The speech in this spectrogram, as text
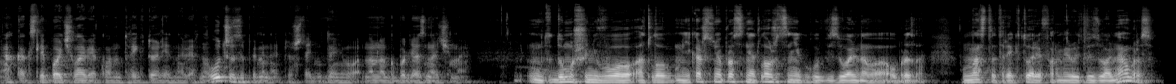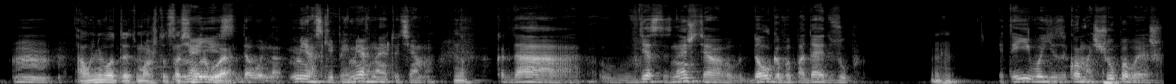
а как слепой человек, он траектории, наверное, лучше запоминает, потому что они для него намного более значимые. Ну, ты думаешь, у него отло... Мне кажется, у него просто не отложится никакого визуального образа. У нас-то траектория формирует визуальный образ, М, а у него-то это может что-то У совсем меня другое. есть довольно мерзкий пример на эту тему. Ну. Когда в детстве, знаешь, у тебя долго выпадает зуб, Мгм. и ты его языком ощупываешь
